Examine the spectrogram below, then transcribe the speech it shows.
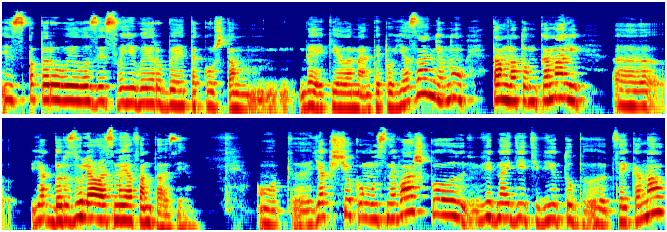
із паперової лози свої вироби, також там деякі елементи по в'язанню. Ну, там на тому каналі е, якби розгулялась моя фантазія. От, е, якщо комусь не важко, віднайдіть в YouTube е, цей канал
